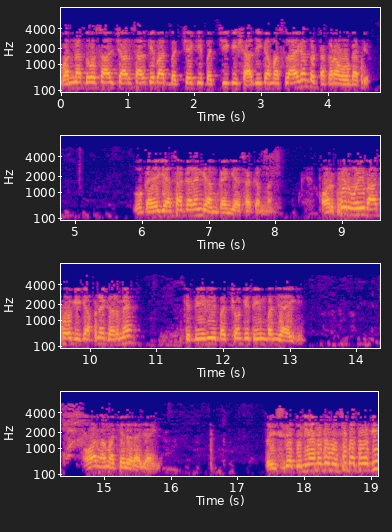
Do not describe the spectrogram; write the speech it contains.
ورنہ دو سال، چار سال کے بعد بچے کی، بچی کی شادی کا مسئلہ آئے گا تو ٹکرا ہوگا پھر۔ وہ کہے گی ایسا کریں گے، ہم کہیں گے ایسا کرنا۔ اور پھر وہی بات ہوگی کہ اپنے گھر میں کہ بیوی بچوں کی ٹیم بن جائے گی اور ہم اکیلے رہ جائیں گے۔ تو اس لیے دنیا میں کوئی مصیبت ہوگی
